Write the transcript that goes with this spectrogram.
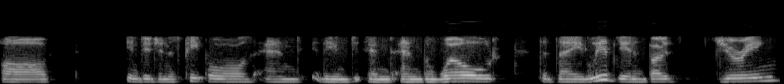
of indigenous peoples and the and and the world that they lived in both during,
